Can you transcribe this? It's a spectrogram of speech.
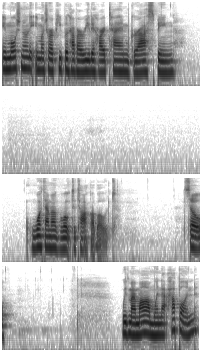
Emotionally immature people have a really hard time grasping what am I'm about to talk about. So, with my mom, when that happened,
